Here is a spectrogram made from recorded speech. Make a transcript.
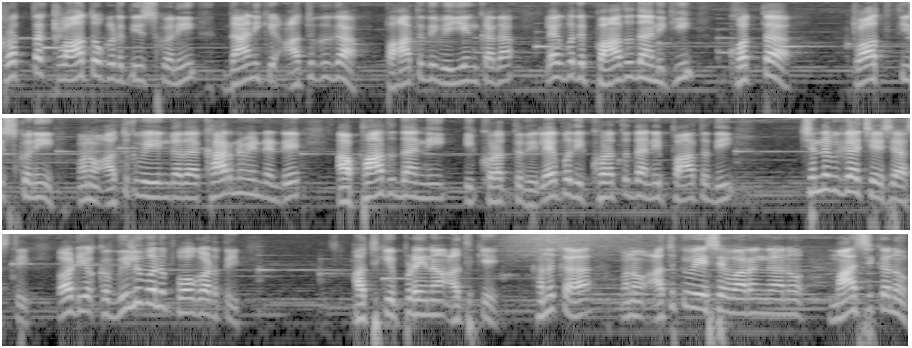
క్రొత్త క్లాత్ ఒకటి తీసుకొని దానికి అతుకుగా పాతది వెయ్యం కదా? లేకపోతే పాతదానికి కొత్త క్లాత్ తీసుకొని మనం అతుకు వేయం కదా? కారణం ఏంటంటే ఆ పాతదాన్ని ఈ క్రొత్తది లేకపోతే ఈ క్రొత్త దాన్ని పాతది చిన్నవిగా చేసేస్తాయి. వాటి యొక్క విలువను పోగొడతాయి. అతుకు ఎప్పుడైనా అతుకే. కనుక మనం అతుకు వేసే వారంగానో మాసికను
